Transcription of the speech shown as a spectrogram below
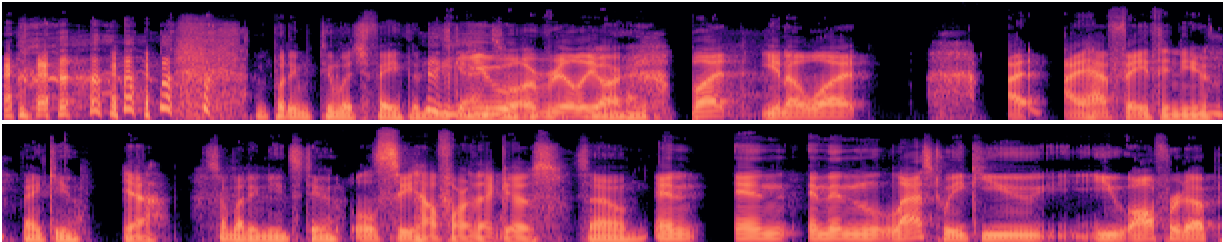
i'm putting too much faith in these guys you are, really are. Right. But you know what? I I have faith in you. thank you Yeah. somebody needs to We'll see how far that goes. so and and and then last week you you offered up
